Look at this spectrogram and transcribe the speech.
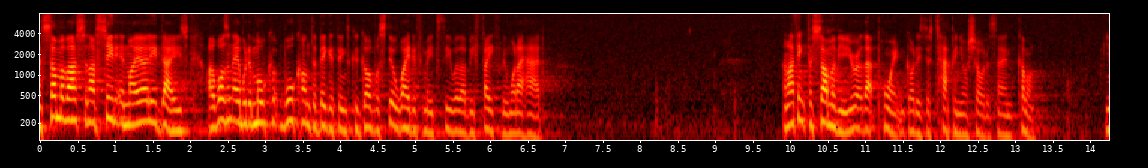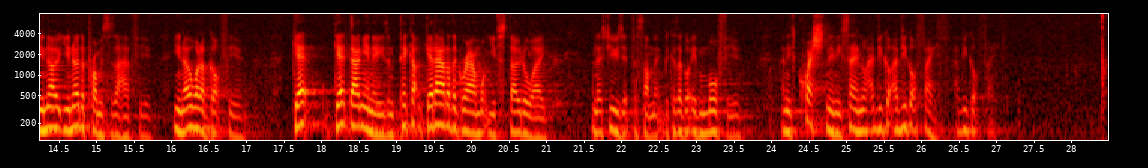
And some of us, and I've seen it in my early days, I wasn't able to walk, walk on to bigger things because God was still waiting for me to see whether I'd be faithful in what I had. And I think for some of you, you're at that point, God is just tapping your shoulder saying, Come on. You know, you know the promises I have for you. You know what I've got for you. Get, get down your knees and pick up, get out of the ground what you've stowed away. And let's use it for something because I've got even more for you. And he's questioning, he's saying, Lord, have you got, have you got faith? Have you got faith?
